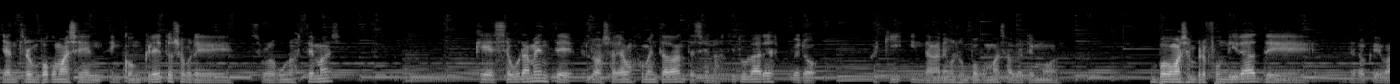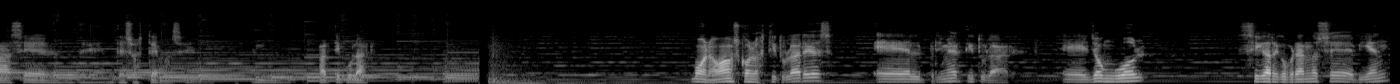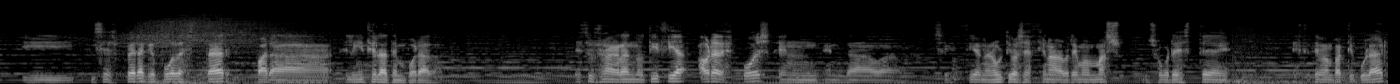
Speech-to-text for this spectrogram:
ya entré un poco más en, concreto sobre, sobre algunos temas que seguramente los hayamos comentado antes en los titulares, pero aquí indagaremos un poco más, hablaremos un poco más en profundidad de, lo que va a ser de, esos temas en, particular. Bueno, vamos con los titulares. El primer titular, eh, John Wall sigue recuperándose bien y, se espera que pueda estar para el inicio de la temporada. Esto es una gran noticia. Ahora después, en, la sección, en la última sección hablaremos más sobre este, este tema en particular.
